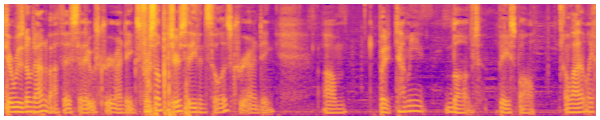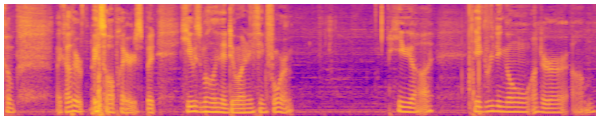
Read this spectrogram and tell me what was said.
there was no doubt about this that it was career ending. For some pitchers, it even still is career ending. Um, but Tommy loved baseball a lot, like um, like other baseball players. But he was willing to do anything for him. He uh, he agreed to go under um,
